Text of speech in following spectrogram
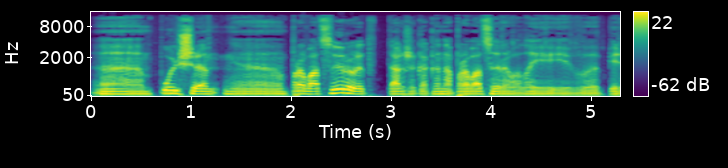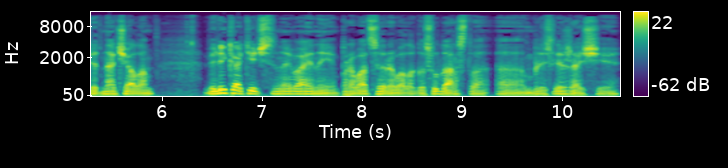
э, Польша э, провоцирует, так же, как она провоцировала и перед началом Великой Отечественной войны, провоцировала государства э, близлежащие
